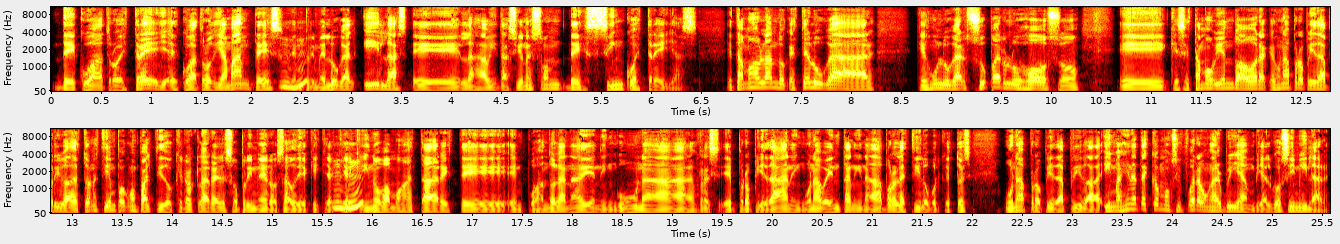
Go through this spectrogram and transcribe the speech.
de cuatro estrellas, cuatro diamantes en primer lugar, y las, eh, las habitaciones son de cinco estrellas. Estamos hablando que este lugar, que es un lugar súper lujoso, eh, que se está moviendo ahora, que es una propiedad privada. Esto no es tiempo compartido. Quiero aclarar eso primero, Saudi, aquí, que, que aquí no vamos a estar este, empujándole a nadie ninguna eh, propiedad, ninguna venta, ni nada por el estilo, porque esto es una propiedad privada. Imagínate es como si fuera un Airbnb, algo similar.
